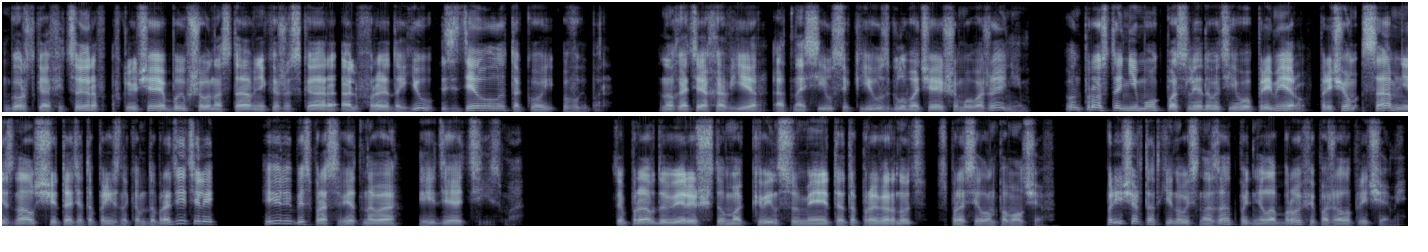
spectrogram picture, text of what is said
Горстка офицеров, включая бывшего наставника Жескара Альфреда Ю, сделала такой выбор. Но хотя Хавьер относился к Ю с глубочайшим уважением, он просто не мог последовать его примеру, причем сам не знал считать это признаком добродетели или беспросветного идиотизма. «Ты правда веришь, что МакКвин сумеет это провернуть?» — спросил он, помолчав. Причард, откинулась назад, подняла бровь и пожала плечами.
